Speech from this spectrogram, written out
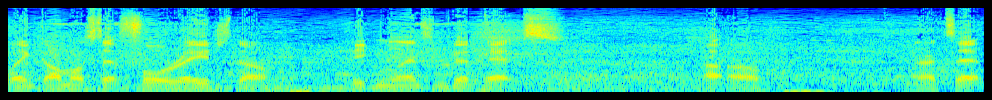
Link almost at full rage though. He can land some good hits. Uh-oh. That's it.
